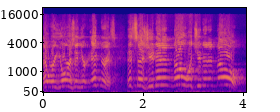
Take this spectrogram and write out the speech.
That were yours in your ignorance. It says you didn't know what you didn't know.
